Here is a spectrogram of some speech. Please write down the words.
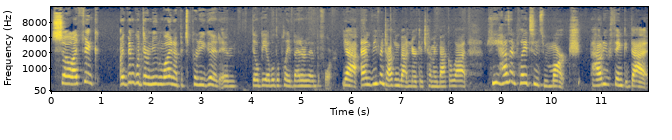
So I think I think with their new lineup, it's pretty good, and they'll be able to play better than before. Yeah, and we've been talking about Nurkic coming back a lot. He hasn't played since March. How do you think that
